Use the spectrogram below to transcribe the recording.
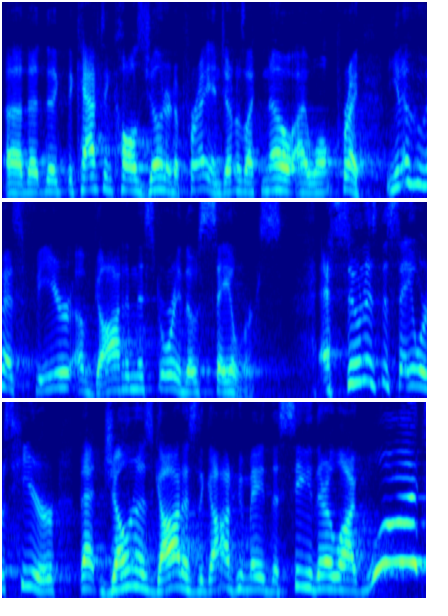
Uh, the, the, the captain calls Jonah to pray, and Jonah's like, No, I won't pray. You know who has fear of God in this story? Those sailors. As soon as the sailors hear that Jonah's God is the God who made the sea, they're like, What?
